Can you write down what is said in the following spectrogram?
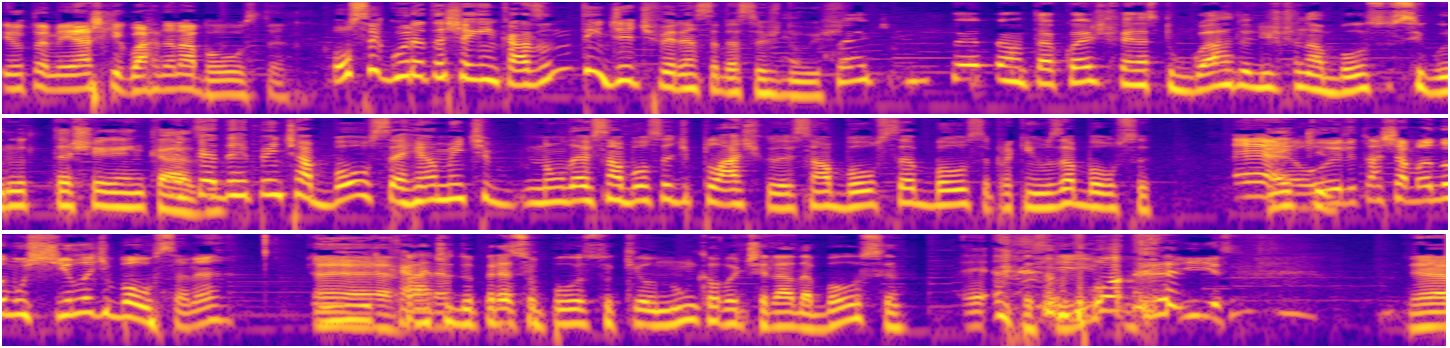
Eu também acho que guarda na bolsa. Ou segura até chegar em casa. Eu não entendi a diferença dessas duas. É Eu ia perguntar qual é a diferença do guarda o lixo na bolsa e segura até chegar em É casa. porque de repente a bolsa realmente não deve ser uma bolsa de plástico, deve ser uma bolsa bolsa, pra quem usa bolsa. É, É que- ou ele tá chamando mochila de bolsa, né? É, Ih, cara. Parte do pressuposto que eu nunca vou tirar da bolsa? Isso. É,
